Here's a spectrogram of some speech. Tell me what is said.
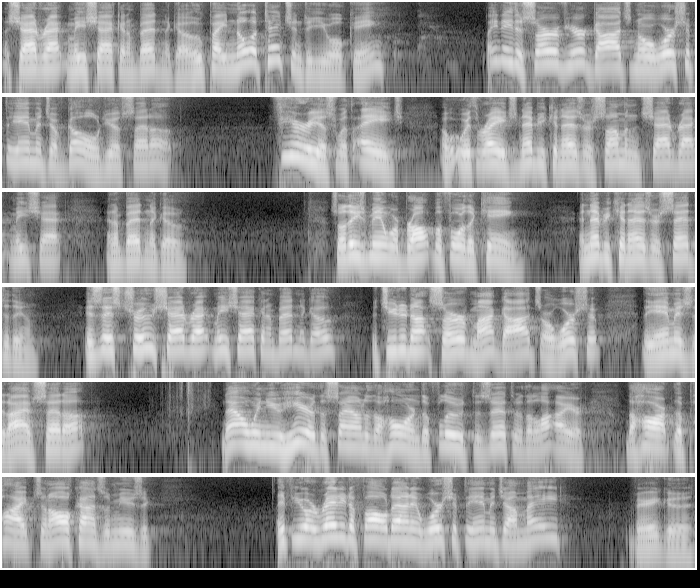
Shadrach, Meshach, and Abednego, who pay no attention to you, O king. They neither serve your gods nor worship the image of gold you have set up. Furious with age, uh, with rage, Nebuchadnezzar summoned Shadrach, Meshach, and Abednego. So these men were brought before the king, and Nebuchadnezzar said to them, Is this true, Shadrach, Meshach, and Abednego? That you do not serve my gods or worship the image that I have set up? Now, when you hear the sound of the horn, the flute, the zither, the lyre, the harp, the pipes, and all kinds of music, if you are ready to fall down and worship the image I made, very good.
